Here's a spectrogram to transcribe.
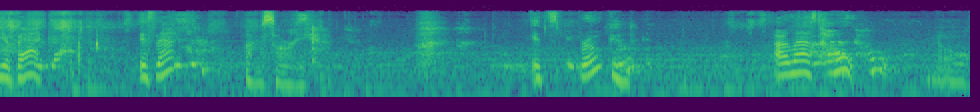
You're back. Is that? I'm sorry. It's broken. Our last hope. No.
